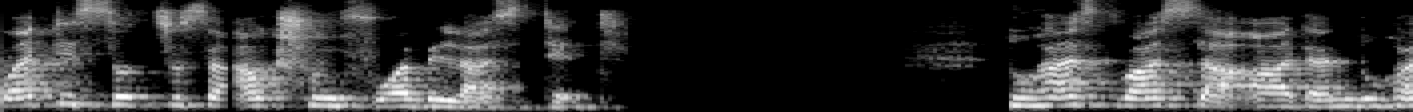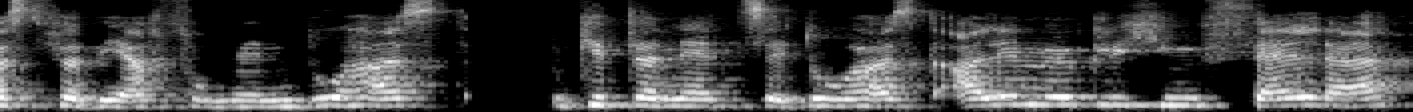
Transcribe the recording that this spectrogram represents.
Ort ist sozusagen auch schon vorbelastet. Du hast Wasseradern, du hast Verwerfungen, du hast Gitternetze, du hast alle möglichen Felder,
